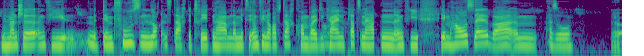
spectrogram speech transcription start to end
wie manche irgendwie mit dem Fuß ein Loch ins Dach getreten haben, damit sie irgendwie noch aufs Dach kommen, weil die oh. keinen Platz mehr hatten irgendwie im Haus selber. Ähm, also ja.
